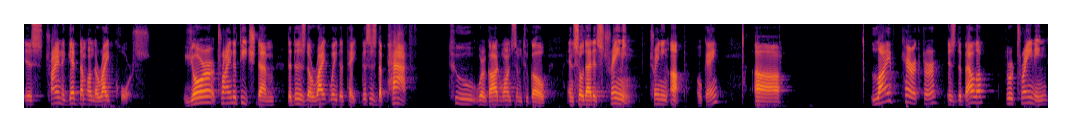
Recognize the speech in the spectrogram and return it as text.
is trying to get them on the right course. You're trying to teach them that this is the right way to take. This is the path to where God wants them to go. And so that it's training, training up, okay? Uh, Life character is developed through training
